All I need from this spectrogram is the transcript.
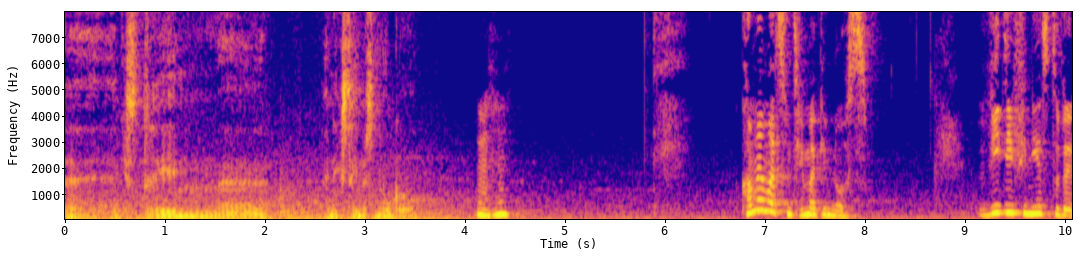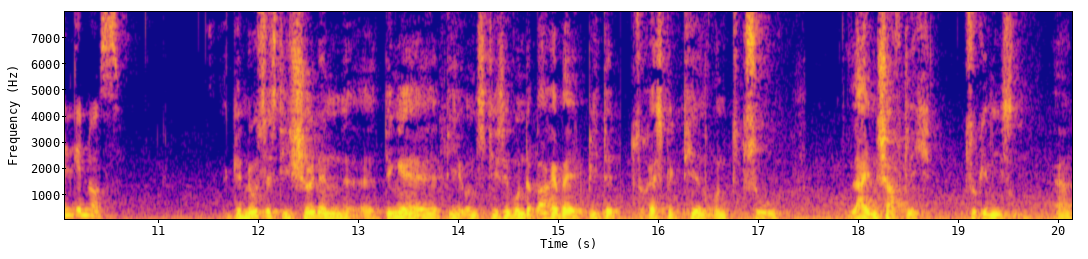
äh, extrem, äh, ein extremes No-Go. Mhm. Kommen wir mal zum Thema Genuss. Wie definierst du denn Genuss? Genuss ist die schönen äh, Dinge, die uns diese wunderbare Welt bietet, zu respektieren und zu leidenschaftlich zu genießen. Ja?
